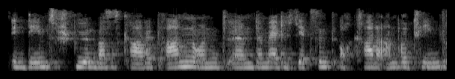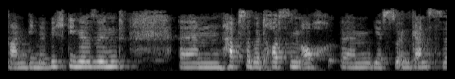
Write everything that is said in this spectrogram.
in dem zu spüren, was ist gerade dran. Und ähm, da merke ich, jetzt sind auch gerade andere Themen dran, die mir wichtiger sind. Ähm, habe es aber trotzdem auch ähm, jetzt so im ganzen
